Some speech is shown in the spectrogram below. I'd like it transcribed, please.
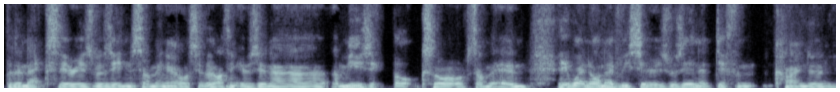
But the next series was in something else. I think it was in a, a music box or something. And it went on. Every series was in a different kind of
